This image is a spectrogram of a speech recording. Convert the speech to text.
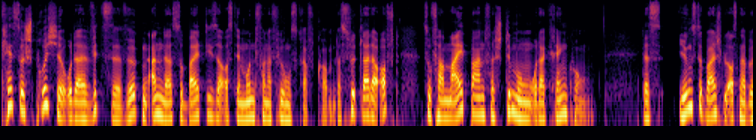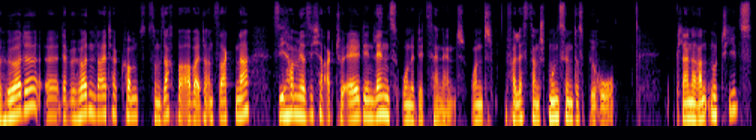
kesse Sprüche oder Witze wirken anders, sobald diese aus dem Mund von der Führungskraft kommen. Das führt leider oft zu vermeidbaren Verstimmungen oder Kränkungen. Das jüngste Beispiel aus einer Behörde, äh, der Behördenleiter kommt zum Sachbearbeiter und sagt, na, Sie haben ja sicher aktuell den Lenz ohne Dezernent und verlässt dann schmunzelnd das Büro. Kleine Randnotiz,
